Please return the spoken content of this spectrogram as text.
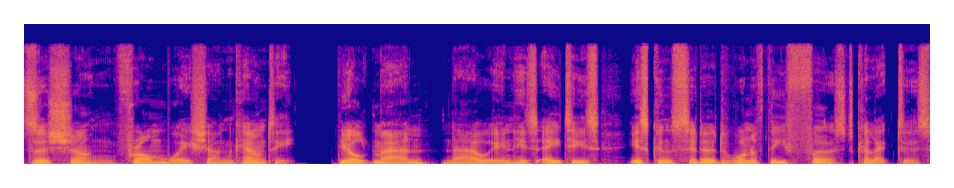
Zisheng from Weishan County. The old man, now in his 80s, is considered one of the first collectors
